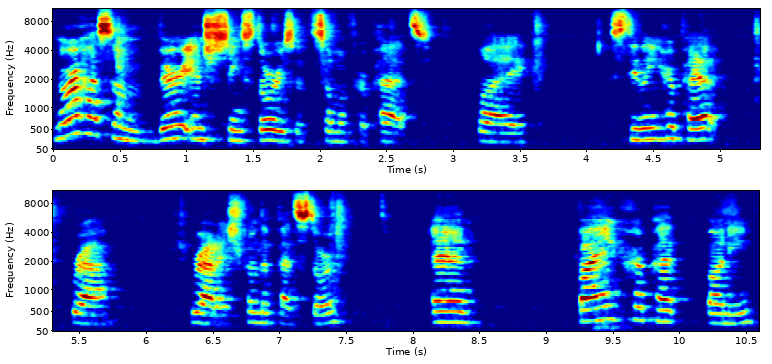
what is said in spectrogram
Nora has some very interesting stories with some of her pets, like stealing her pet rat, Radish, from the pet store, and buying her pet bunny,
